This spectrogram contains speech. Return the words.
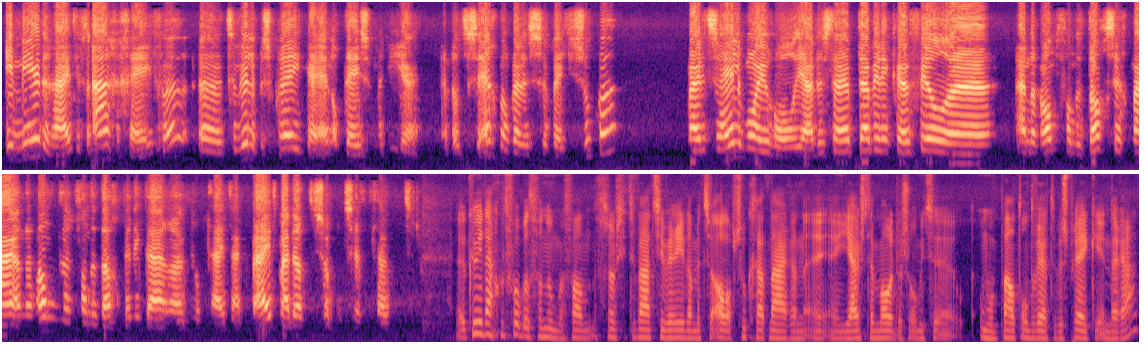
in meerderheid heeft aangegeven uh, te willen bespreken en op deze manier. En dat is echt nog wel eens een beetje zoeken. Maar het is een hele mooie rol, ja. Dus daar, daar ben ik uh, veel uh, aan de rand van de dag, zeg maar. Aan de rand van de dag ben ik daar veel tijd aan kwijt. Maar dat is ook ontzettend leuk om te doen. Kun je daar een goed voorbeeld van noemen? Van zo'n situatie waarin je dan met z'n allen op zoek gaat naar een, juiste modus om, iets, om een bepaald onderwerp te bespreken in de raad?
